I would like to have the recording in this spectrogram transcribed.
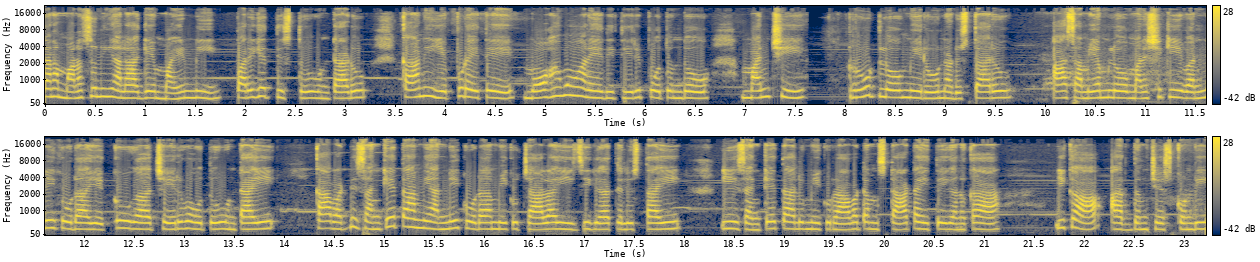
తన మనసుని అలాగే మైండ్ని పరిగెత్తిస్తూ ఉంటాడు. కానీ ఎప్పుడైతే మోహము అనేది తీరిపోతుందో మంచి రూట్లో మీరు నడుస్తారు. ఆ సమయంలో మనిషికి ఇవన్నీ కూడా ఎక్కువగా చేరువవుతూ ఉంటాయి. కాబట్టి సంకేతాన్ని అన్నీ కూడా మీకు చాలా ఈజీగా తెలుస్తాయి. ఈ సంకేతాలు మీకు రావటం స్టార్ట్ అయితే గనుక ఇక అర్థం చేసుకోండి.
